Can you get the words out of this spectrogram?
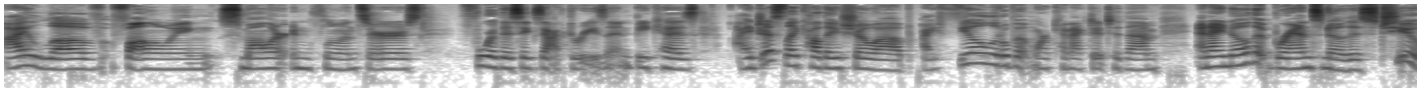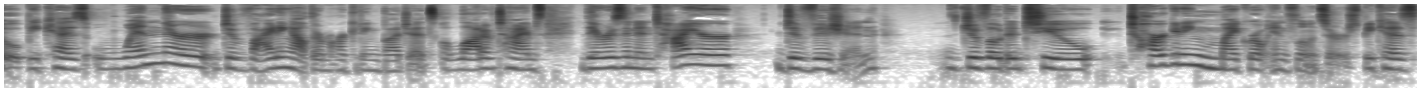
I love following smaller influencers for this exact reason because I just like how they show up. I feel a little bit more connected to them. And I know that brands know this too because when they're dividing out their marketing budgets, a lot of times there is an entire division devoted to targeting micro influencers because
